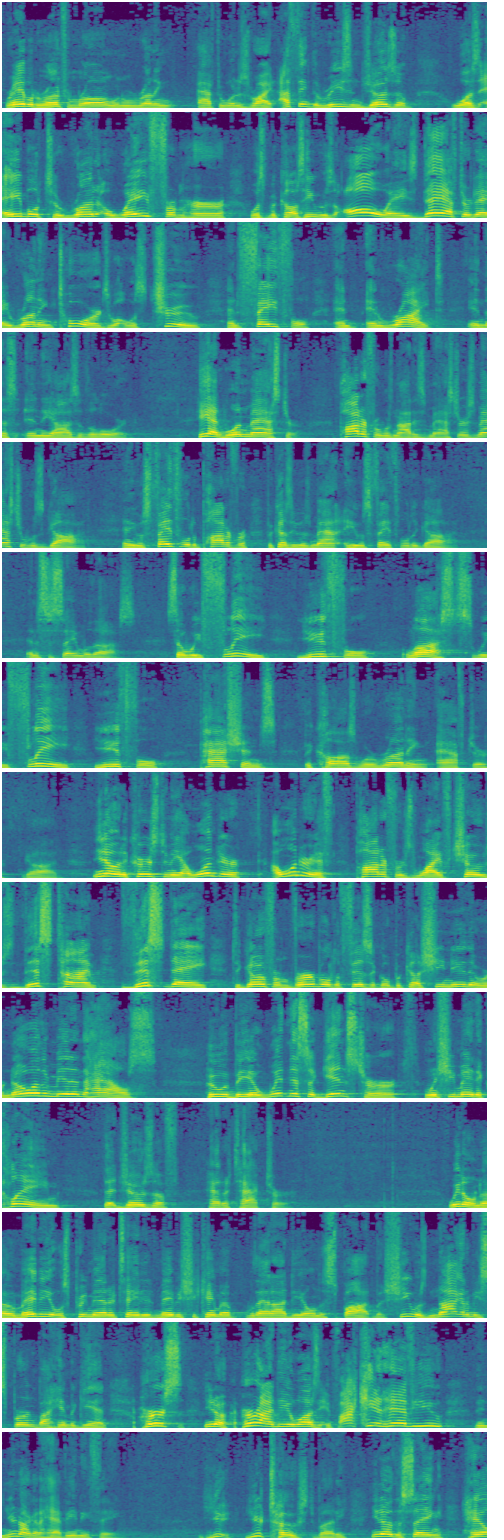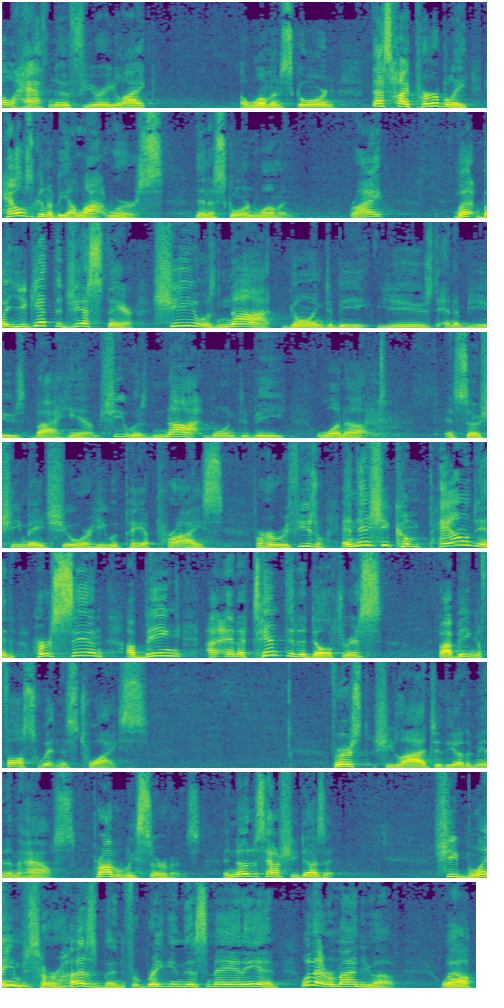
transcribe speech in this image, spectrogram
We're able to run from wrong when we're running after what is right. I think the reason Joseph was able to run away from her was because he was always, day after day, running towards what was true and faithful and, and right in the, in the eyes of the Lord. He had one master. Potiphar was not his master, his master was God. And he was faithful to Potiphar because he was, ma- he was faithful to God. And it's the same with us. So we flee youthful lusts, we flee youthful passions because we're running after God. You know, it occurs to me, I wonder, I wonder if Potiphar's wife chose this time, this day, to go from verbal to physical because she knew there were no other men in the house who would be a witness against her when she made a claim that Joseph had attacked her. We don't know. Maybe it was premeditated. Maybe she came up with that idea on the spot, but she was not going to be spurned by him again. Her, you know, her idea was if I can't have you, then you're not going to have anything. You, you're toast, buddy. You know the saying, hell hath no fury like a woman scorned? That's hyperbole. Hell's going to be a lot worse than a scorned woman, right? But, but you get the gist there. She was not going to be used and abused by him. She was not going to be one upped. And so she made sure he would pay a price for her refusal. And then she compounded her sin of being an attempted adulteress by being a false witness twice. First, she lied to the other men in the house, probably servants. And notice how she does it. She blames her husband for bringing this man in. What that remind you of? Well,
